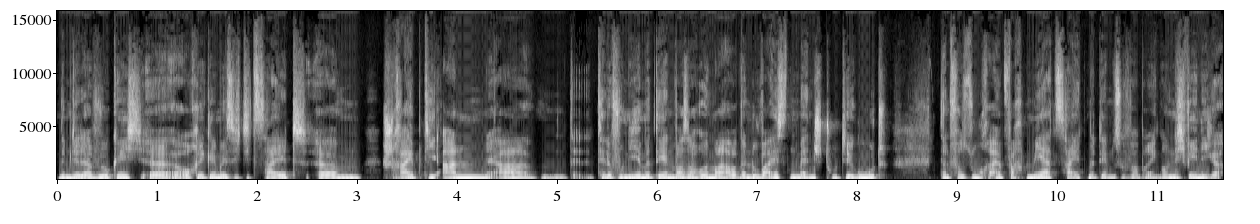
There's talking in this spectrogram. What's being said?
nimm dir da wirklich äh, auch regelmäßig die Zeit, ähm, schreib die an, ja, telefonier mit denen, was auch immer. Aber wenn du weißt, ein Mensch tut dir gut, dann versuch einfach mehr Zeit mit dem zu verbringen und nicht weniger.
